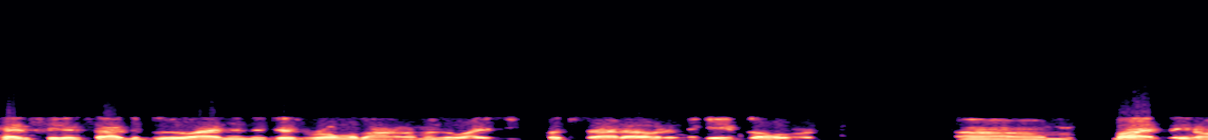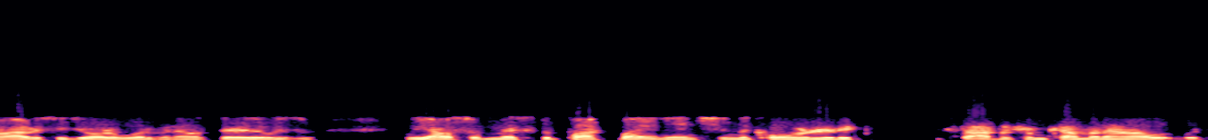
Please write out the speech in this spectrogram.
ten feet inside the blue line, and it just rolled on him. Otherwise, he puts that out, and the game's over. Um, but you know, obviously Jordan would have been out there. There was we also missed the puck by an inch in the corner to stop it from coming out. Which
